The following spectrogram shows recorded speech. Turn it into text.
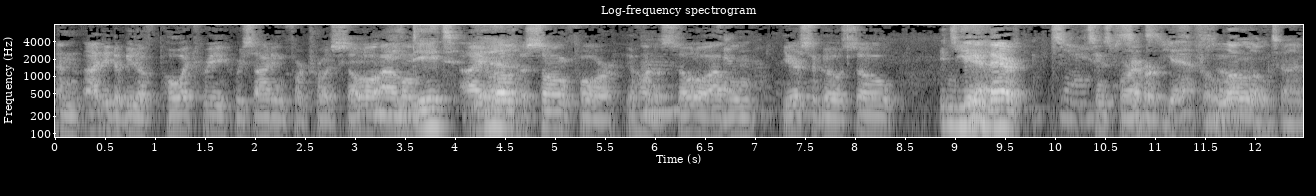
And I did a bit of poetry reciting for Troy's solo album. did, I yeah. wrote a song for Johanna's mm. solo album years ago, so it's Yeah. been there Yeah. since forever. Yeah, for a long, long time.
